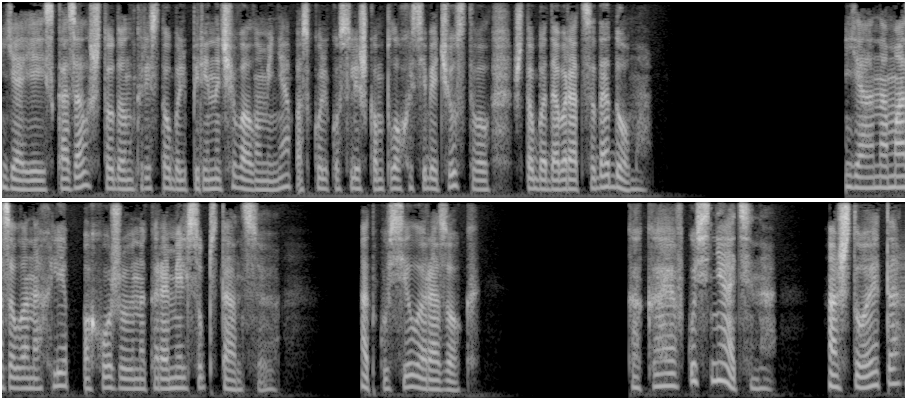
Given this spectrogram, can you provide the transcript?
Я ей сказал, что Дон Кристоболь переночевал у меня, поскольку слишком плохо себя чувствовал, чтобы добраться до дома. Я намазала на хлеб похожую на карамель субстанцию — Откусила разок. Какая вкуснятина! А что это?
